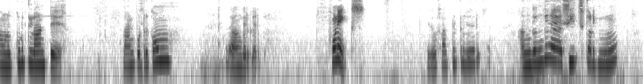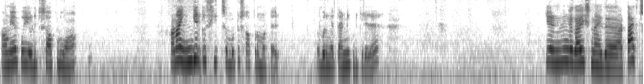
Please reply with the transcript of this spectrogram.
அவனுக்கு கொடுக்கலான்ட்டு பிளான் போட்டிருக்கோம். அங்கே இருக்காரு ஃபோனிக்ஸ் ஏதோ சாப்பிட்டுட்ருக்காரு. அங்கங்கே சீட்ஸ் கிடைக்கும் அவனே போய் எடுத்து சாப்பிடுவான். ஆனால் இங்கே இருக்க சீட்ஸை மட்டும் சாப்பிட மாட்டார். பாருங்க தண்ணி குடிக்கிறத. என்னங்க காய்ஸ் நான் இதை அட்டாச்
